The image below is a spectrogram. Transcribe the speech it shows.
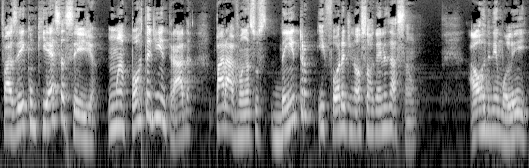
fazer com que essa seja uma porta de entrada para avanços dentro e fora de nossa organização. A Ordem de Molei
